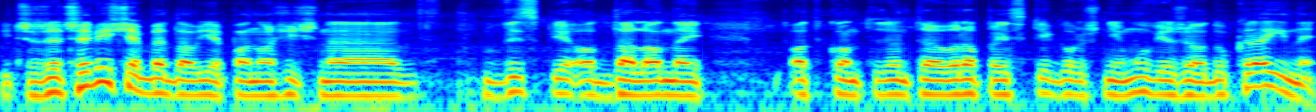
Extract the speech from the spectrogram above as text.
I czy rzeczywiście będą je ponosić na wyspie oddalonej od kontynentu europejskiego, już nie mówię, że od Ukrainy.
